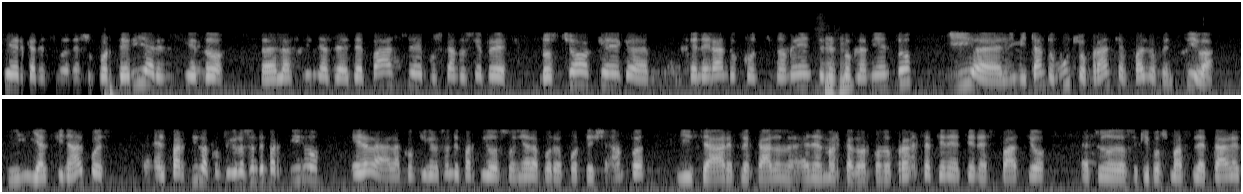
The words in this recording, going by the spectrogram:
cerca de su, de su portería, reduciendo eh, las líneas de, de pase, buscando siempre los choques, eh, generando continuamente desdoblamiento y eh, limitando mucho Francia en fase ofensiva. Y, y al final, pues, el partido, la configuración de partido era la, la configuración de partido soñada por, por Deschamps y se ha reflejado en, la- en el marcador. Cuando Francia tiene, tiene espacio, es uno de los equipos más letales,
